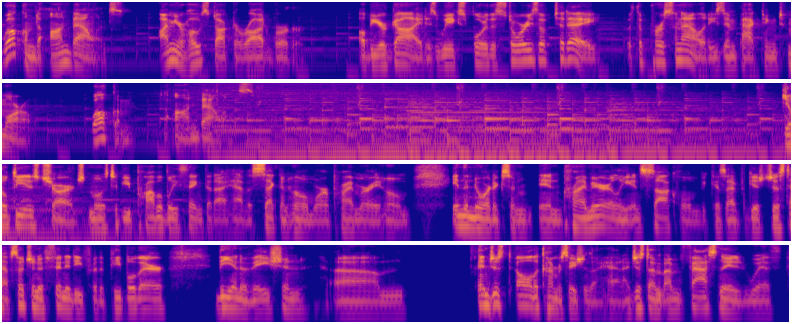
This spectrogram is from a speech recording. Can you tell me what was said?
Welcome to On Balance. I'm your host, Dr. Rod Berger. I'll be your guide as we explore the stories of today with the personalities impacting tomorrow. Welcome to On Balance. Guilty as charged. Most of you probably think that I have a second home or a primary home in the Nordics and, and primarily in Stockholm because I just have such an affinity for the people there, the innovation, um, and just all the conversations I had. I just I'm, I'm fascinated with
